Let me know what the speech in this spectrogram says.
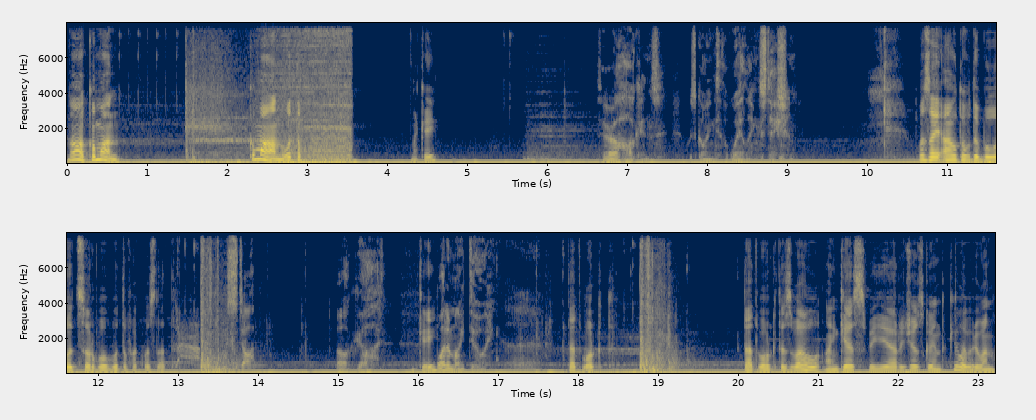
No, come on! Come on, what the Okay. Sarah Hawkins was going to the whaling station. Was I out of the bullets or what the fuck was that? Stop. Oh god. Okay. What am I doing? That worked. That worked as well. I guess we are just going to kill everyone.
